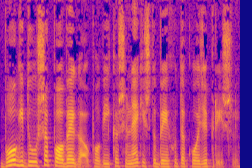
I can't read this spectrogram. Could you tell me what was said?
Bog i duša pobegao, povikaše neki što behu takođe prišli.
